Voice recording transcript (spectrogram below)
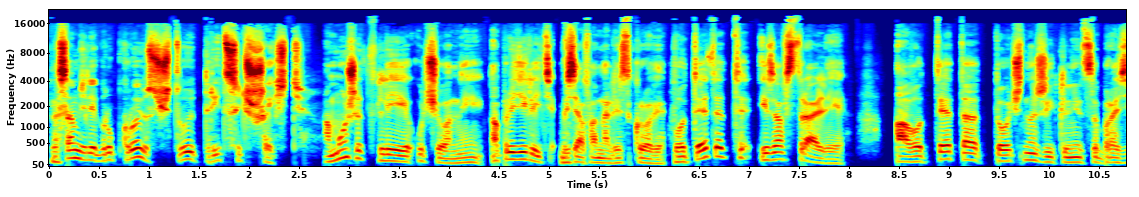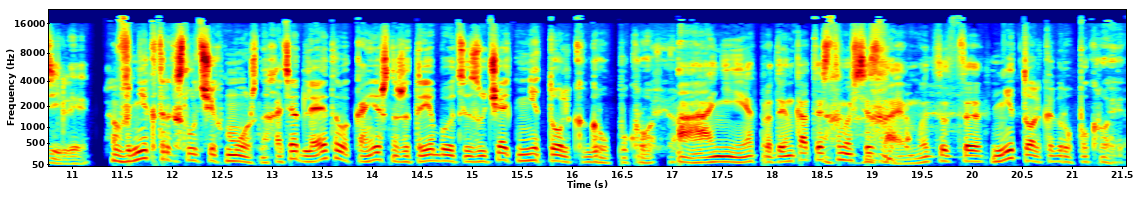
На самом деле групп крови существует 36. А может ли ученый определить, взяв анализ крови, вот этот из Австралии, а вот это точно жительница Бразилии? В некоторых случаях можно, хотя для этого, конечно же, требуется изучать не только группу крови. А, нет, про ДНК-тесты мы все знаем. Мы тут э, Не только группу крови.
